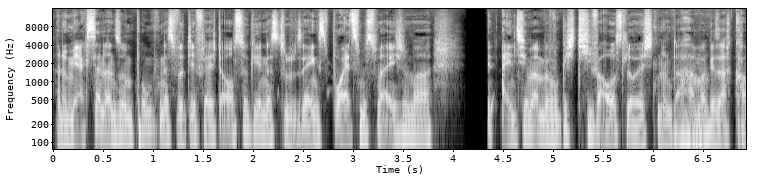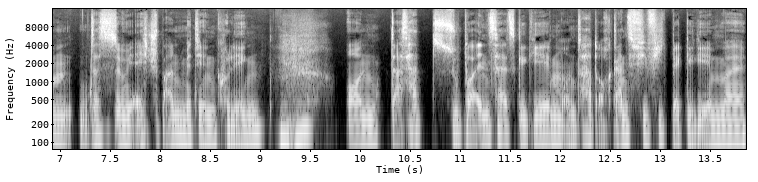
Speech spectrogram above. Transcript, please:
Aber du merkst dann an so einem Punkt, und das wird dir vielleicht auch so gehen, dass du denkst, boah, jetzt müssen wir eigentlich nochmal ein Thema mal wirklich tief ausleuchten. Und da haben wir gesagt, komm, das ist irgendwie echt spannend mit den Kollegen. Und das hat super Insights gegeben und hat auch ganz viel Feedback gegeben, weil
